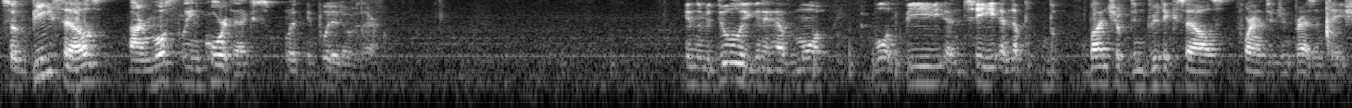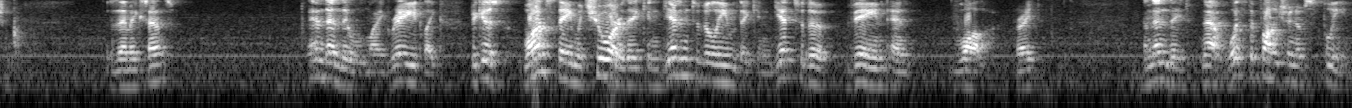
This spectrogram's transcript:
So B cells are mostly in cortex. Let me put it over there. in the medulla, you're going to have more both B and T and a bunch of dendritic cells for antigen presentation. Does that make sense? And then they will migrate, like because once they mature, they can get into the lymph, they can get to the vein, and voila, right? And then they now, what's the function of spleen?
